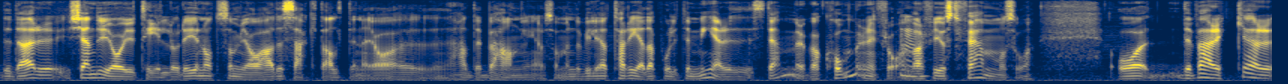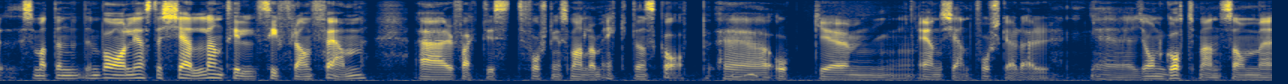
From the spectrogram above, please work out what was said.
det där kände jag ju till och det är något som jag hade sagt alltid när jag hade behandlingar och så. Men då ville jag ta reda på lite mer. Stämmer Var kommer den ifrån? Mm. Varför just fem och så? Och det verkar som att den, den, vanligaste källan till siffran fem är faktiskt forskning som handlar om äktenskap. Mm. Eh, och eh, en känd forskare där, eh, John Gottman, som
